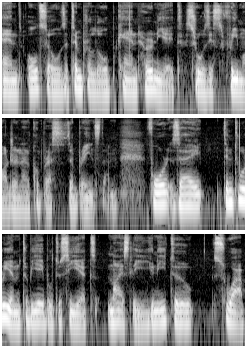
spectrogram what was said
and also the temporal lobe can herniate through this free margin and compress the brainstem. For the tentorium to be able to see it nicely, you need to swap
